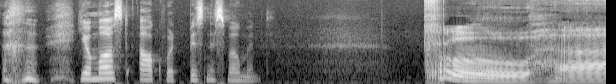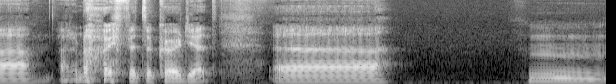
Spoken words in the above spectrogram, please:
Your most awkward business moment. Uh, I don't know if it occurred yet. Uh, hmm.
